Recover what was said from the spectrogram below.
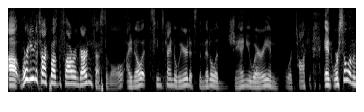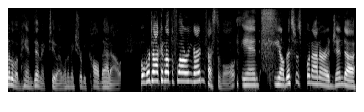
uh, we're here to talk about the flower and garden festival i know it seems kind of weird it's the middle of january and we're talking and we're still in the middle of a pandemic too i want to make sure we call that out but we're talking about the flower and garden festival and you know this was put on our agenda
